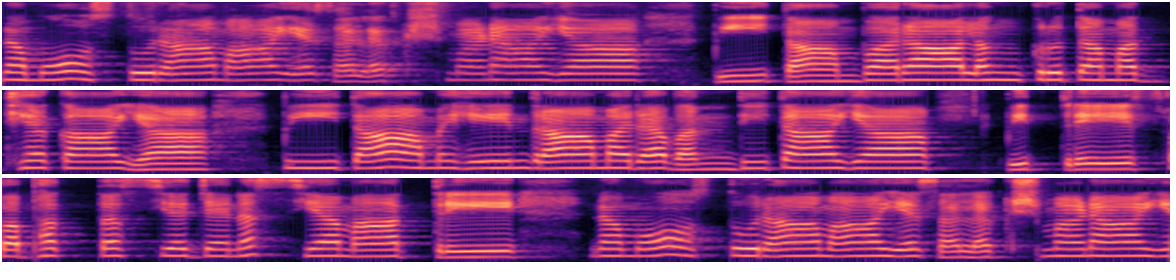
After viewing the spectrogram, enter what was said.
नमोऽस्तु रामाय सलक्ष्मणाय पीताम्बरालङ्कृतमध्यकाय पीतामहेन्द्रामरवन्दिताय पित्रे स्वभक्तस्य जनस्य मात्रे नमोऽस्तु रामाय सलक्ष्मणाय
